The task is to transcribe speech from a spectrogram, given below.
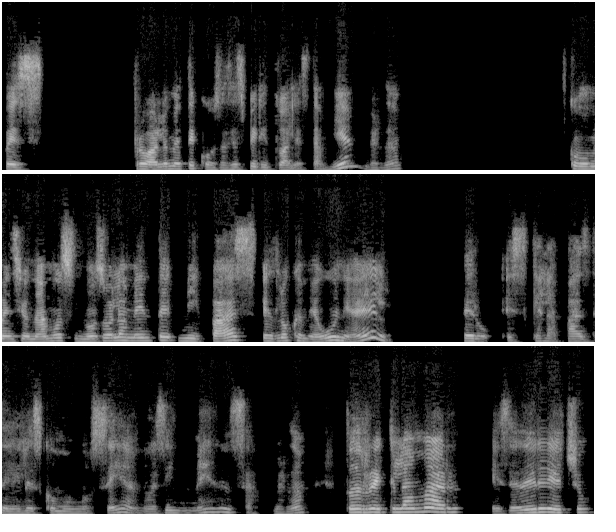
Pues probablemente cosas espirituales también, ¿verdad? Como mencionamos, no solamente mi paz es lo que me une a Él, pero es que la paz de Él es como un océano, es inmensa, ¿verdad? Entonces reclamar ese derecho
